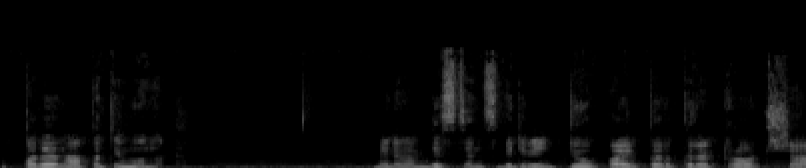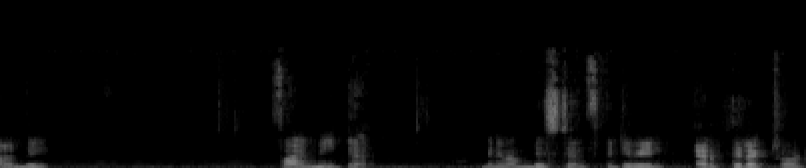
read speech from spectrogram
മുപ്പത് നാൽപ്പത്തി മൂന്ന് minimum distance between two pipe earth electrode shall be five metre Minimum distance between earth electrode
